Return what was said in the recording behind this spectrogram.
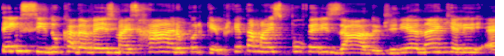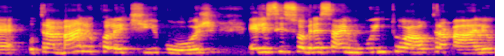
tem sido cada vez mais raro, por quê? Porque está mais pulverizado. Eu diria né, que ele, é, o trabalho coletivo hoje ele se sobressai muito ao trabalho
